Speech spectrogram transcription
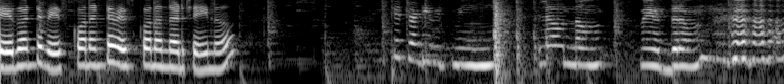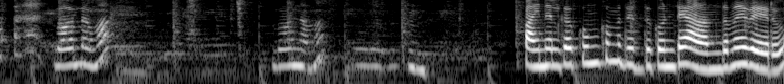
లేదు అంటే వేసుకోనంటే వేసుకోనన్నాడు chain get ready with me ఇలా ఉన్నాం? మేమిద్దరం. బాగున్నామా? బాగున్నామా? ఫైనల్గా కుంకుమ దిద్దుకుంటే ఆ అందమే వేరు.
